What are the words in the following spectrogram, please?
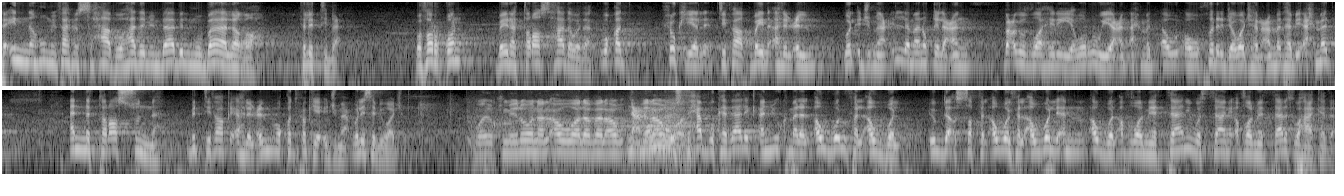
فإنه من فهم الصحابة وهذا من باب المبالغة في الاتباع. وفرق بين التراص هذا وذاك. وقد حكي الاتفاق بين أهل العلم والإجماع إلا ما نقل عن بعض الظاهرية وروي عن أحمد أو, أو خرج وجها عن مذهب أحمد أن التراص سنة باتفاق أهل العلم وقد حكي إجماع وليس بواجب. ويكملون الأول بالأول نعم بالأول. يستحب كذلك أن يكمل الأول فالأول. يبدأ الصف الأول فالأول لأن الأول أفضل من الثاني والثاني أفضل من الثالث وهكذا.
